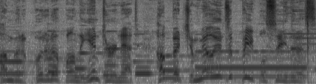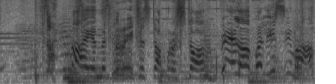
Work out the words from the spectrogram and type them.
I'm gonna put it up on the internet. I bet you millions of people see this. I am the greatest opera star, Bella Bellissima.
